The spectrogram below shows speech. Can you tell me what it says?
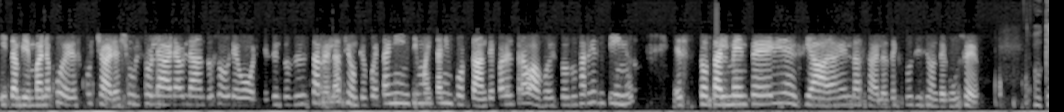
y también van a poder escuchar a Schul Solar hablando sobre Borges. Entonces esta relación que fue tan íntima y tan importante para el trabajo de estos dos argentinos es totalmente evidenciada en las salas de exposición del museo. Ok,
